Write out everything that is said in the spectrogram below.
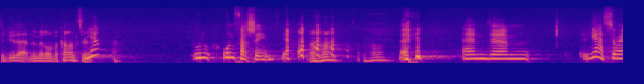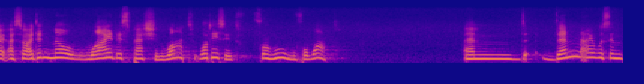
To do that in the middle of a concert. Yeah. Un unverschämt. Yeah. Uh-huh. Uh-huh. and um, yeah, so I, so I didn't know why this passion. What? What is it? For whom? For what? And then I was in,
